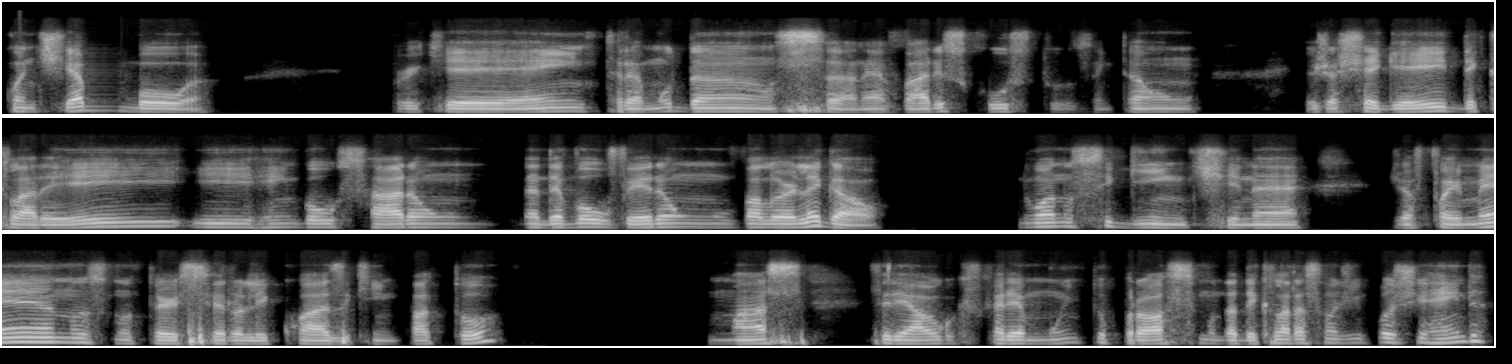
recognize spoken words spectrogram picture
quantia boa, porque entra mudança, né? Vários custos. Então, eu já cheguei, declarei e reembolsaram, né? devolveram um valor legal. No ano seguinte, né? Já foi menos, no terceiro ali quase que empatou, mas seria algo que ficaria muito próximo da declaração de imposto de renda,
